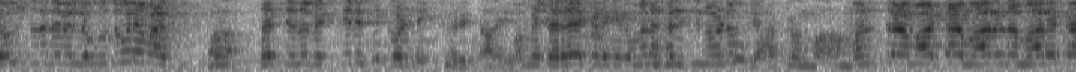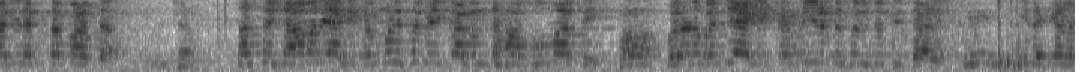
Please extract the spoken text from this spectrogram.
ದೌಷ್ಟದನವೆಲ್ಲವೂ ದೂರವಾಗಿ ಸಜ್ಜನ ವ್ಯಕ್ತಿರಿಸಿಕೊಂಡೆ. ಒಮ್ಮೆ ದರೆಯ ಕಡೆಗೆ ಗಮನ ಹರಿಸಿ ನೋಡು. ಯಾಕಮ್ಮ? ಮಂತ್ರ ಮಾಟ ಮಾರಣ ಮಾರಕಾದಿ ರಕ್ತಪಾತ. ಸಸ್ಯ ಶ್ಯಾಮಲೆಯಾಗಿ ಕಂಗೊಳಿಸಬೇಕಾದಂತಹ ಭೂಮಾತಿ ಬರಡು ಬಂಜೆಯಾಗಿ ಕಣ್ಣೀರನ್ನು ಸುರಿಸುತ್ತಿದ್ದಾಳೆ. ಇದಕ್ಕೆಲ್ಲ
